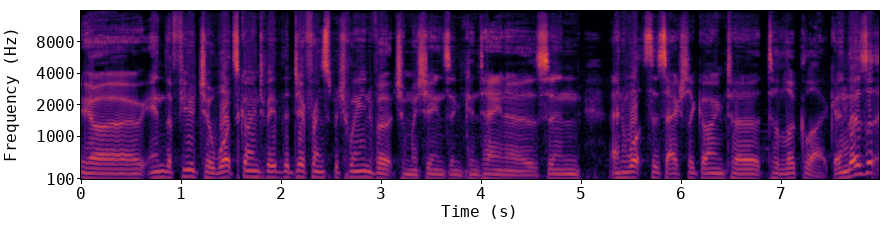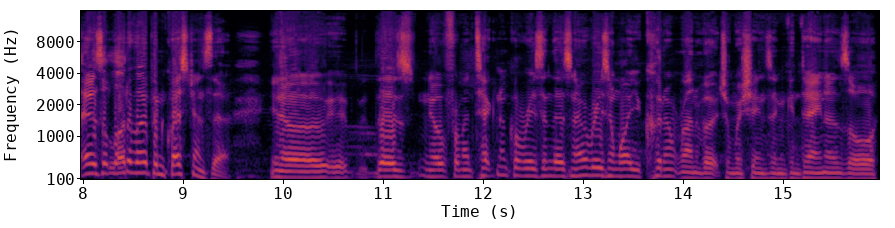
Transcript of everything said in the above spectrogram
you know, in the future, what's going to be the difference between virtual machines and containers, and and what's this actually going to, to look like? And there's a, there's a lot of open questions there. You know, there's you know, from a technical reason, there's no reason why you couldn't run virtual machines in containers, or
